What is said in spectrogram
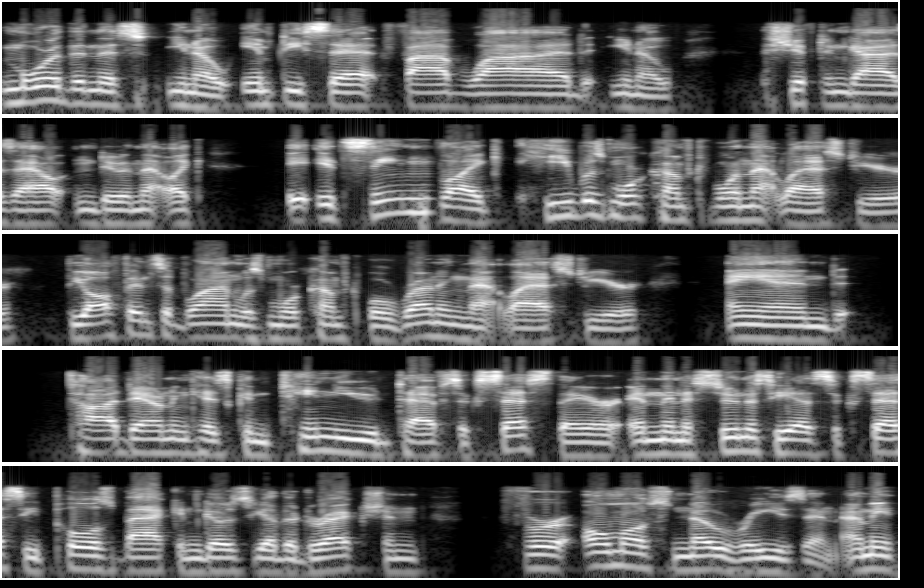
more than this, you know, empty set, five wide, you know, shifting guys out and doing that. Like it, it seemed like he was more comfortable in that last year. The offensive line was more comfortable running that last year, and Todd Downing has continued to have success there. And then as soon as he has success, he pulls back and goes the other direction for almost no reason. I mean,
